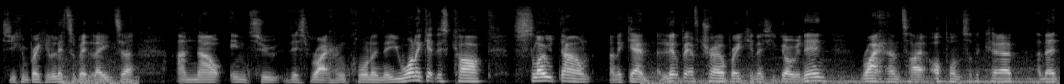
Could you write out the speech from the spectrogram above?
so you can brake a little bit later and now into this right hand corner. Now you want to get this car slowed down and again a little bit of trail braking as you're going in, right hand tyre up onto the curb and then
